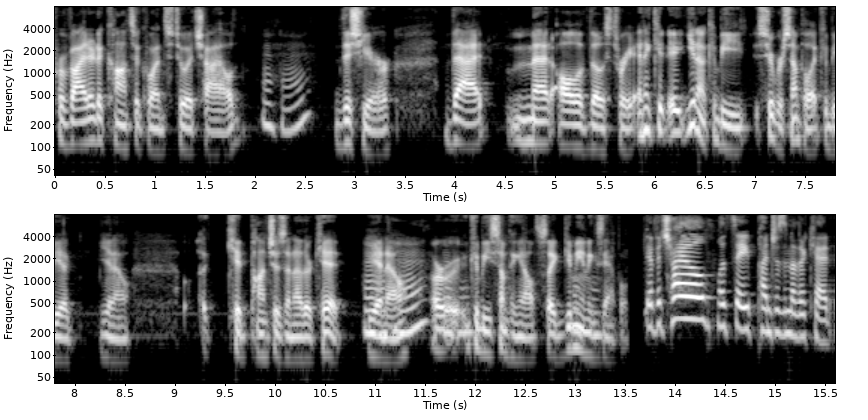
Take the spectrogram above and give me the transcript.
provided a consequence to a child mm-hmm. this year that met all of those three. And it could, it, you know, it could be super simple. It could be a, you know, a kid punches another kid, mm-hmm. you know, or mm-hmm. it could be something else. Like, give me an mm-hmm. example. If a child, let's say, punches another kid,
